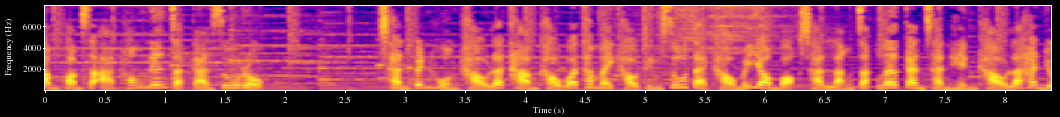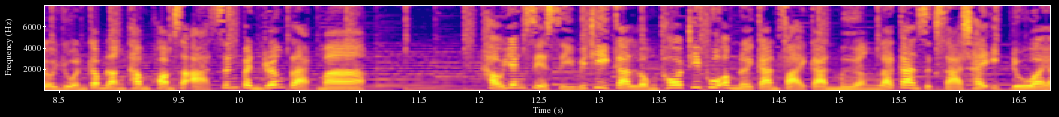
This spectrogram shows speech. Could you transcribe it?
ทำความสะอาดห้องเนื่องจากการสู้รบ ฉันเป็นห่วงเขาและถามเขาว่าทำไมเขาถึงสู้แต่เขาไม่ยอมบอกฉันหลังจากเลิกกันฉันเห็นเขาและฮันโยหยวนกำลังทำความสะอาดซึ่งเป็นเรื่องแปลกมากเขายังเสียสีวิธีการลงโทษที่ผู้อำนวยการฝ่ายการเมืองและการศึกษาใช้อีกด้วย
